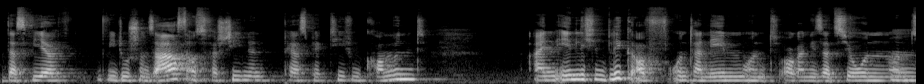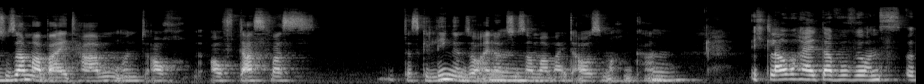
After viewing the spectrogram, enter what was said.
dass wir, wie du schon sagst, aus verschiedenen Perspektiven kommend, einen ähnlichen Blick auf Unternehmen und Organisationen und mhm. Zusammenarbeit haben und auch auf das, was das Gelingen so einer mhm. Zusammenarbeit ausmachen kann. Mhm. Ich glaube halt, da wo wir uns äh,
